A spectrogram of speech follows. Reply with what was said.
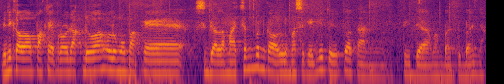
jadi kalau pakai produk doang lu mau pakai segala macam pun kalau lu masih kayak gitu itu akan tidak membantu banyak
